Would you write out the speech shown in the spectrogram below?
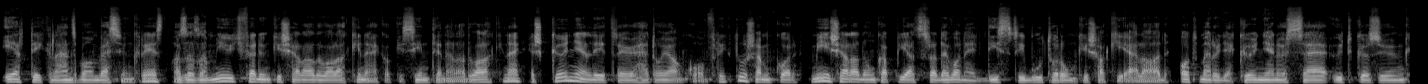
értékláncban veszünk részt, azaz a mi ügyfelünk is elad valakinek, aki szintén elad valakinek, és könnyen létrejöhet olyan konfliktus, amikor mi is eladunk a piacra, de van egy disztribútorunk is, aki elad. Ott már ugye könnyen összeütközünk,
